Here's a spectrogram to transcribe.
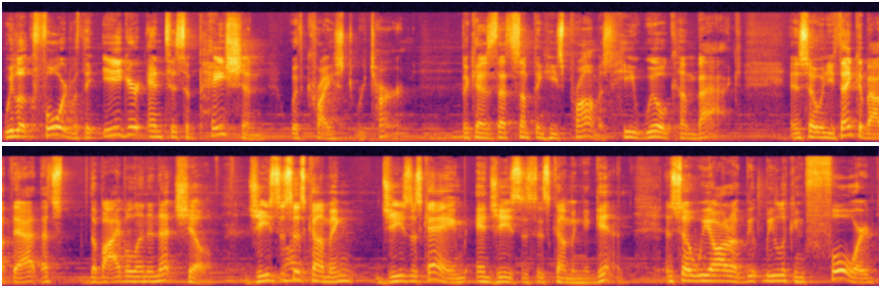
We look forward with the eager anticipation with Christ's return because that's something he's promised. He will come back. And so when you think about that, that's the Bible in a nutshell. Jesus is coming, Jesus came, and Jesus is coming again. And so we ought to be looking forward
